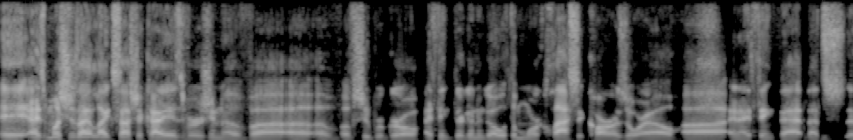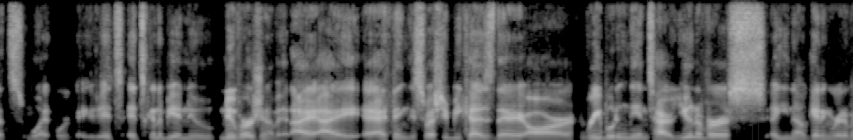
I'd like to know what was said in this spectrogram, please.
eh, as much as I like Sasha Calle's version of uh uh, of of Supergirl. I think they're gonna go with the more classic Kara Zor-El. Uh, and I think that that's that's what we're. It's it's gonna be a new new version of it. I I I think especially because they are rebooting the entire universe. uh, You know, getting rid of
